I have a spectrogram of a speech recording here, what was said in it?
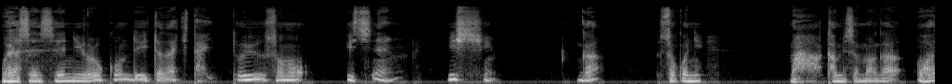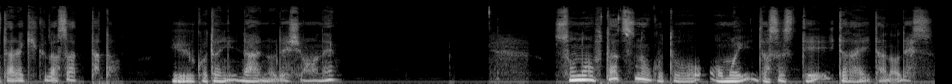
親先生に喜んでいただきたいというその一年一心がそこにまあ神様がお働きくださったということになるのでしょうね。その二つのことを思い出させていただいたのです。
